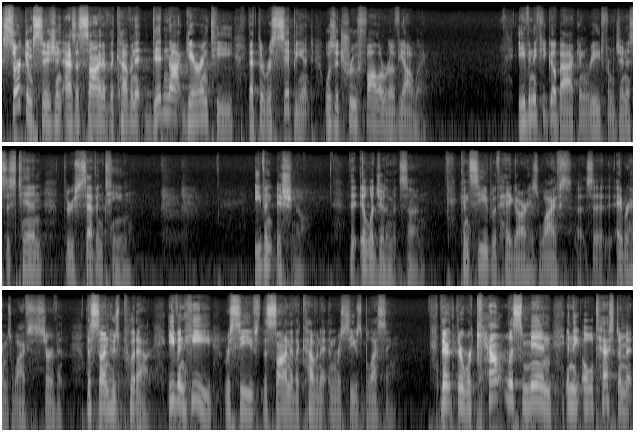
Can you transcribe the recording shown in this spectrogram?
circumcision as a sign of the covenant did not guarantee that the recipient was a true follower of Yahweh. Even if you go back and read from Genesis 10 through 17, even Ishmael, the illegitimate son, conceived with Hagar, his wife's, uh, Abraham's wife's servant, the son who's put out, even he receives the sign of the covenant and receives blessing. There, there were countless men in the Old Testament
